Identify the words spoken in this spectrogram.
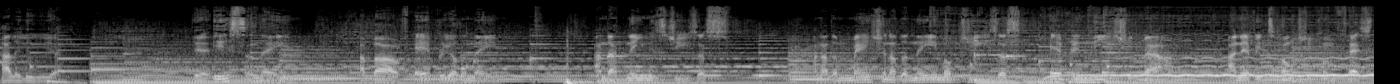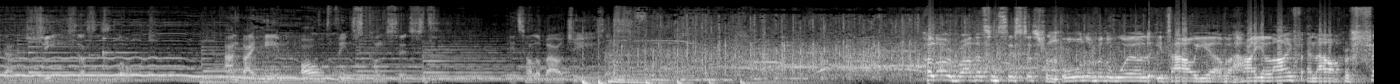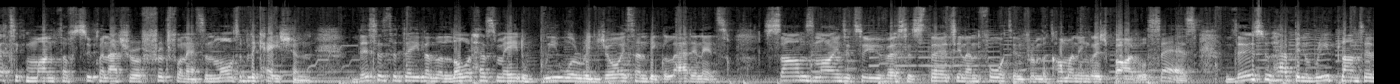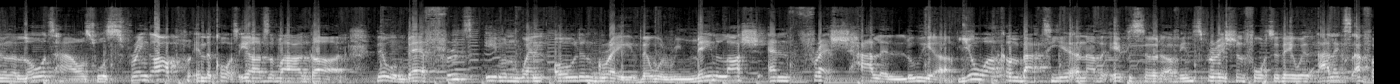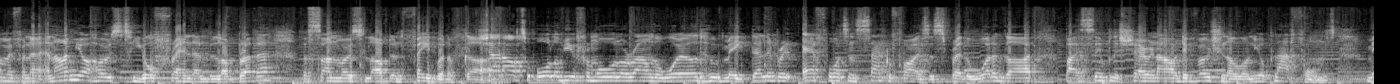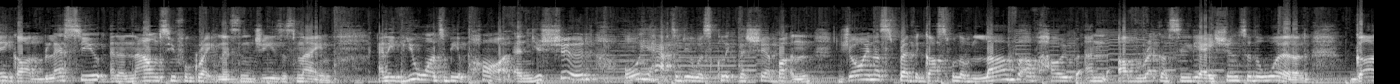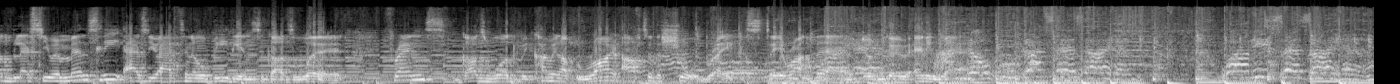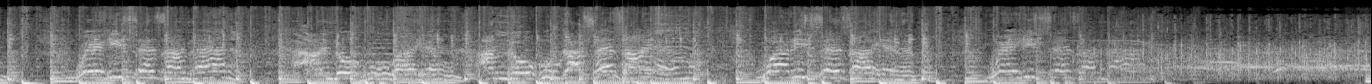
Hallelujah. There is a name above every other name, and that name is Jesus. And at the mention of the name of Jesus, every knee should bow, and every tongue should confess that Jesus is Lord. And by Him, all things consist. It's all about Jesus. Hello, brothers and sisters from all over the world. It's our year of a higher life and our prophetic month of supernatural fruitfulness and multiplication. This is the day that the Lord has made. We will rejoice and be glad in it. Psalms 92, verses 13 and 14 from the Common English Bible says, Those who have been replanted in the Lord's house will spring up in the courtyards of our God. They will bear fruit even when old and gray. They will remain lush and fresh. Hallelujah. You're welcome back to yet another episode of Inspiration for Today with Alex Afamifuna, and I'm your host, your friend and beloved brother, the son most loved and favored of God. Shout out to all of you from all around the world who make deliberate efforts and sacrifice to spread the word of God by simply sharing our devotional on your platforms. May God bless you and announce you for greatness in Jesus' name. And if you want to be a part, and you should, all you have to do is click the share button, join us spread the gospel of love, of hope, and of reconciliation to the world. God bless you immensely as you act in obedience to God's word. Friends, God's word will be coming up right after the short break. Stay right there, don't go anywhere. I know who God says I am, what He says I am, where He says I'm at. I know who I am, I know who God says I am, what He says I am, where He says I'm at.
